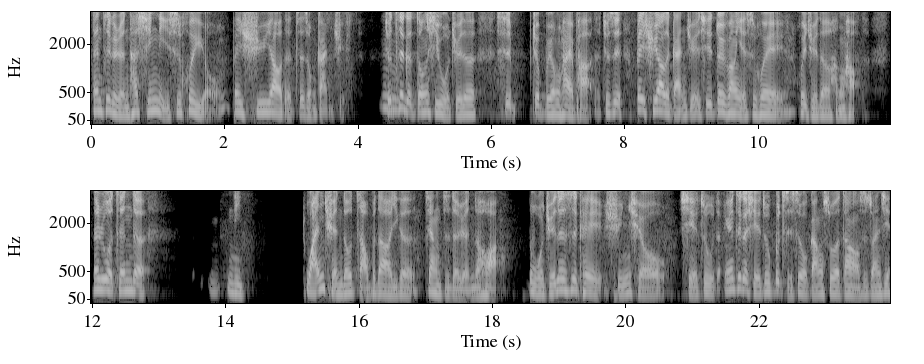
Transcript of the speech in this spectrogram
但这个人他心里是会有被需要的这种感觉的，就这个东西，我觉得是。就不用害怕的，就是被需要的感觉，其实对方也是会会觉得很好的。那如果真的你完全都找不到一个这样子的人的话，我觉得是可以寻求协助的，因为这个协助不只是我刚刚说的张老师专线，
